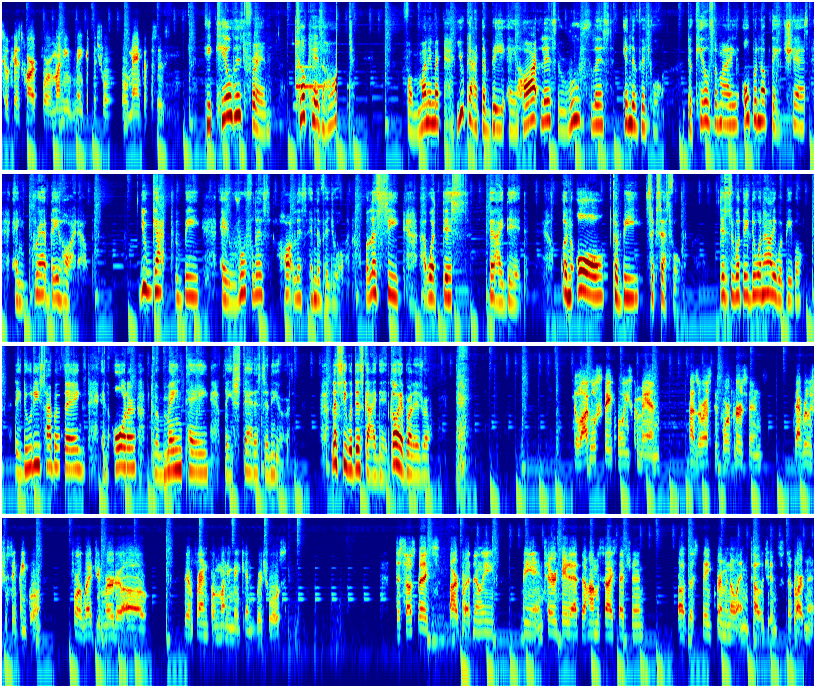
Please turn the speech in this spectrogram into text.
took his heart for money making ritual." Man confesses. He killed his friend, took his heart for money. Ma- you got to be a heartless, ruthless individual to kill somebody, open up their chest, and grab their heart out. You got to be a ruthless, heartless individual. But let's see uh, what this guy did. in all to be successful. This is what they do in Hollywood, people. They do these type of things in order to maintain their status in the earth. Let's see what this guy did. Go ahead, brother Israel. The Lagos State Police Command has arrested four persons, that really should say people, for alleged murder of their friend for money making rituals. The suspects are presently being interrogated at the homicide section of the State Criminal Intelligence Department.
